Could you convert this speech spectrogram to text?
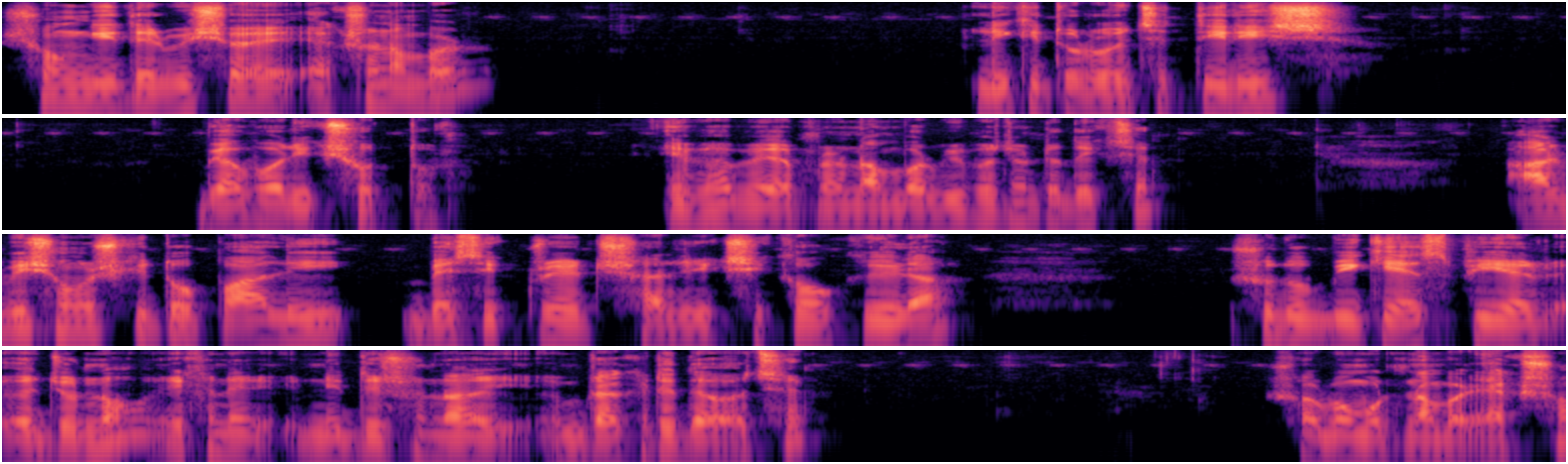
সঙ্গীতের বিষয়ে একশো নম্বর। লিখিত রয়েছে তিরিশ ব্যবহারিক সত্তর। এভাবে আপনার নাম্বার বিভাজনটা দেখছেন। আরবি সংস্কৃত, পালি বেসিক ট্রেড শারীরিক শিক্ষা ও ক্রীড়া শুধু বিকেএসপি এর জন্য এখানে নির্দেশনায় ব্র্যাকেটে দেওয়া আছে। সর্বমোট নাম্বার একশো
